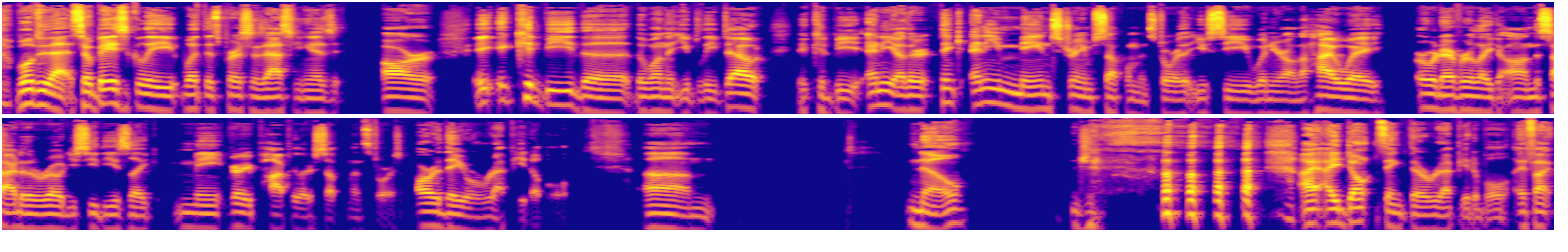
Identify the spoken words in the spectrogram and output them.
we'll do that. So basically, what this person is asking is, are it, it, could be the the one that you bleeped out. It could be any other. Think any mainstream supplement store that you see when you're on the highway or whatever, like on the side of the road. You see these like main, very popular supplement stores. Are they reputable? Um, no. I, I don't think they're reputable. If I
